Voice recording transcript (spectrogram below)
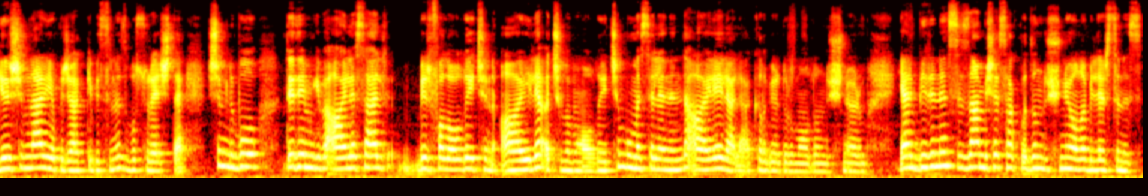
girişimler yapacak gibisiniz bu süreçte. Şimdi bu dediğim gibi ailesel bir fal olduğu için, aile açılımı olduğu için bu meselenin de aileyle alakalı bir durum olduğunu düşünüyorum. Yani birinin sizden bir şey sakladığını düşünüyor olabilirsiniz.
